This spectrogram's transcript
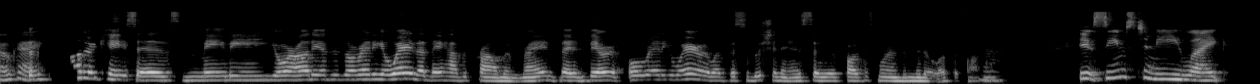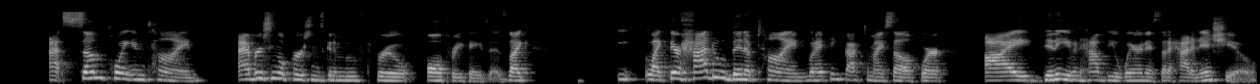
okay other cases, maybe your audience is already aware that they have a problem, right? That they're already aware of what the solution is. So you focus more in the middle of the funnel. Yeah. It seems to me like at some point in time, every single person is going to move through all three phases. Like, like there had to have been a time when I think back to myself where I didn't even have the awareness that I had an issue.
